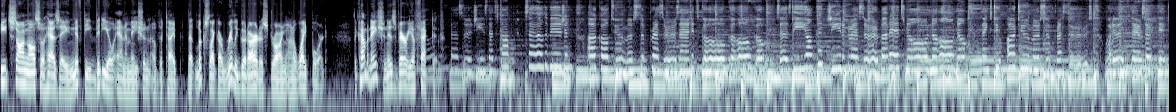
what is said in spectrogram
Each song also has a nifty video animation of the type that looks like a really good artist drawing on a whiteboard. The combination is very effective. genes that stop cell division are called tumor suppressors, and it's go, go, go, says the oncogene aggressor. But it's no, no, no, thanks to our tumor suppressors. What if there's a hit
